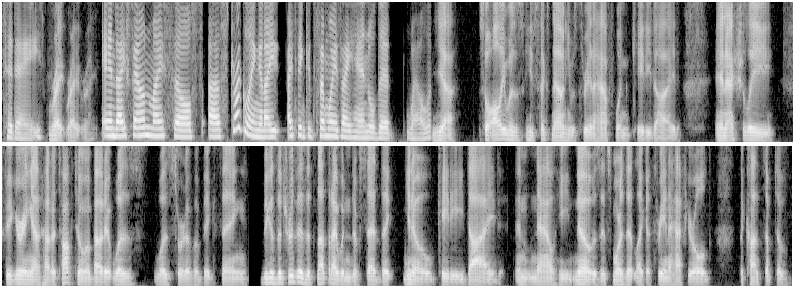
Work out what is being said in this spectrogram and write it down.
today. Right, right, right. And I found myself uh, struggling, and I, I think in some ways I handled it well. Yeah. So Ollie was he's six now and he was three and a half when Katie died. And actually figuring out how to talk to him about it was was sort of a big thing. Because the truth is it's not that I wouldn't have said that, you know, Katie died and now he knows. It's more that like a three and a half year old, the concept of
